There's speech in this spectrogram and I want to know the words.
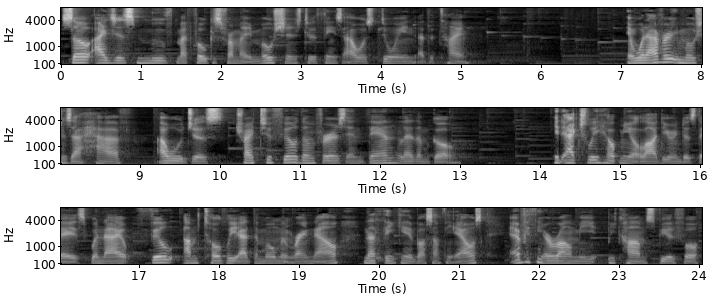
So I just moved my focus from my emotions to the things I was doing at the time. And whatever emotions I have, I will just try to feel them first and then let them go. It actually helped me a lot during those days when I feel I'm totally at the moment right now, not thinking about something else. Everything around me becomes beautiful.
